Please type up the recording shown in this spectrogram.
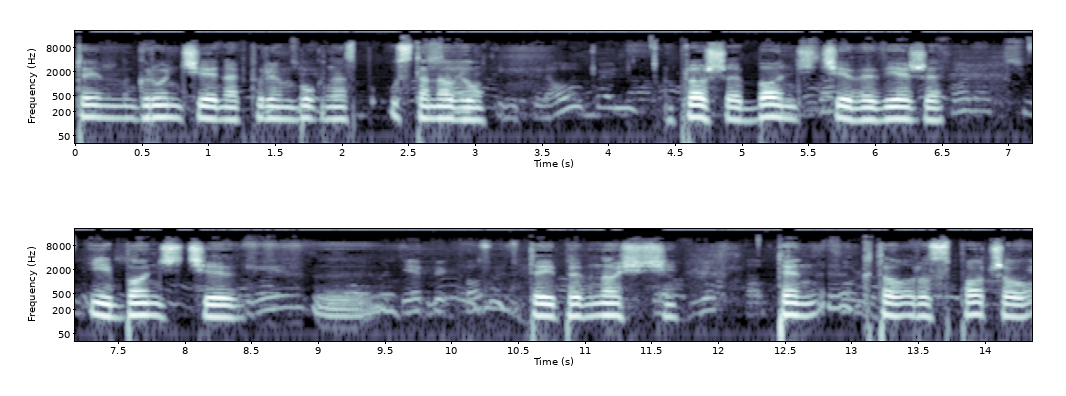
tym gruncie, na którym Bóg nas ustanowił. Proszę, bądźcie we wierze i bądźcie w, tej pewności. Ten, kto rozpoczął,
